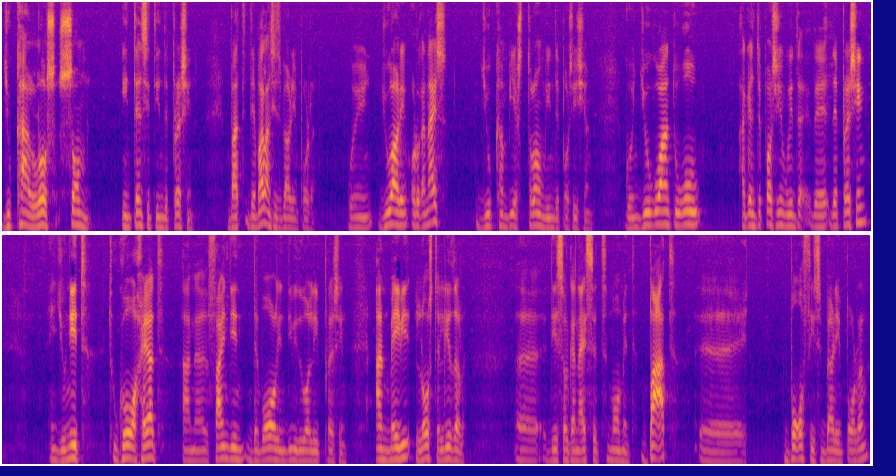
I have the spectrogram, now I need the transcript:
you can lose some intensity in the pressing. But the balance is very important. When you are in organized you can be strong in the position when you want to go against the position with the, the, the pressing, and you need to go ahead and uh, finding the ball individually pressing, and maybe lost a little uh, this organized moment. But uh, both is very important,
